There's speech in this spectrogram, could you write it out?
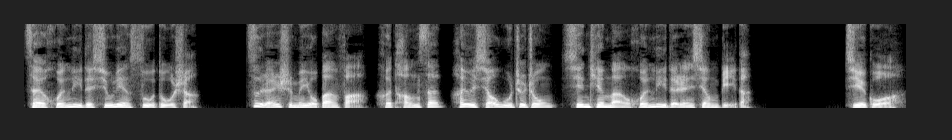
在魂力的修炼速度上。自然是没有办法和唐三还有小五这种先天满魂力的人相比的。结果，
